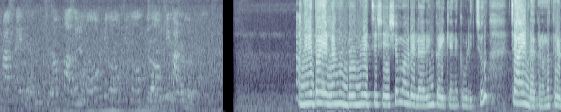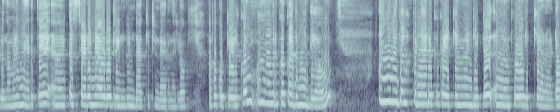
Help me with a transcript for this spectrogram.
ക്ലാസ് ആയിരുന്നു അപ്പൊ അതിൽ നോക്കി നോക്കി നോക്കി നോക്കി കണ്ടു അങ്ങനെ ഇതാ എല്ലാം കൊണ്ടുവന്ന് വെച്ച ശേഷം അവരെല്ലാവരെയും കഴിക്കാനൊക്കെ വിളിച്ചു. ചായ ഉണ്ടാക്കണം അത്രേ ഉള്ളൂ. നമ്മൾ നേരത്തെ കസ്റ്റാർഡിന്റെ ആ ഒരു ഡ്രിങ്ക് ഉണ്ടാക്കിയിട്ടുണ്ടായിരുന്നല്ലോ. അപ്പോൾ കുട്ടികൾക്കും അവർക്കൊക്കെ അത് മതിയാവും. അങ്ങനെ ഇതാ പിള്ളേരൊക്കെ കഴിക്കാൻ വേണ്ടിയിട്ട് പോയിരിക്കുകയാണ് കേട്ടോ.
